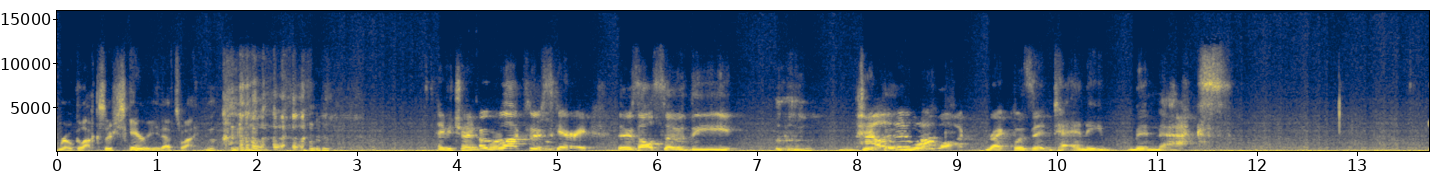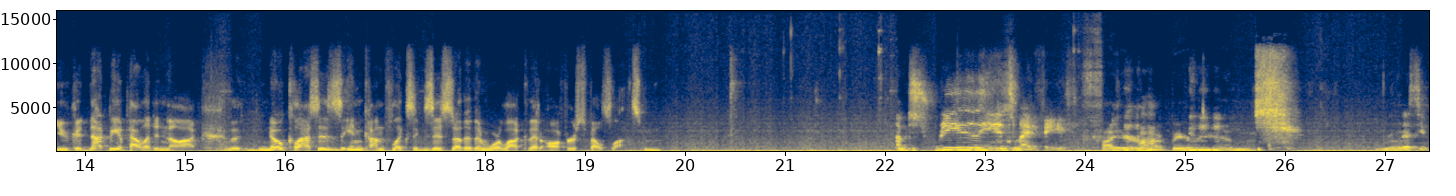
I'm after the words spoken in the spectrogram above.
Roguelocks are scary, that's why. Have you tried war? Warlocks are scary. There's also the Paladin walk? warlock requisite to any min max. You could not be a paladin lock. No classes in Conflux exist other than warlock that offer spell slots. Hmm. I'm just really into my faith. Fire barbarian, rogue. Bless you.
